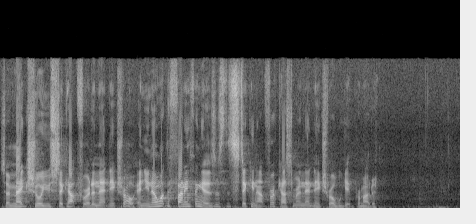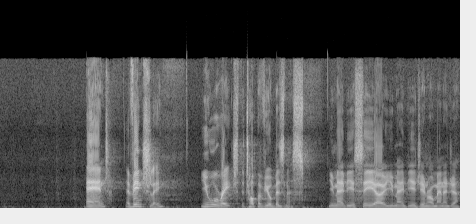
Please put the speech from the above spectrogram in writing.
So make sure you stick up for it in that next role. And you know what the funny thing is, is that sticking up for a customer in that next role will get promoted. And eventually, you will reach the top of your business. You may be a CEO, you may be a general manager,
